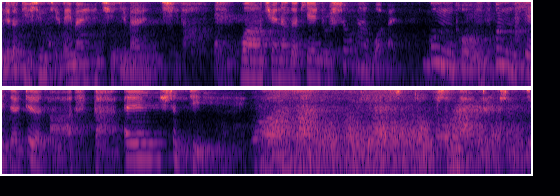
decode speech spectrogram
主内的弟兄姐妹们，请你们祈祷，望全能的天主收纳我们共同奉献的这塔感恩圣祭。望上主从你的手中收纳这圣祭，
